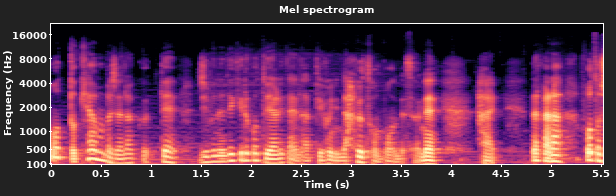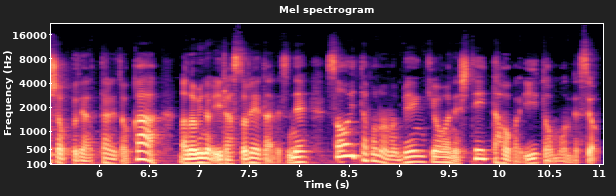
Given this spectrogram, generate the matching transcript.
もっとキャンバじゃなくって、自分でできることやりたいなっていう風になると思うんですよね。はい。だから、フォトショップであったりとか、Adobe のイラストレーターですね。そういったものの勉強はね、していった方がいいと思うんですよ。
